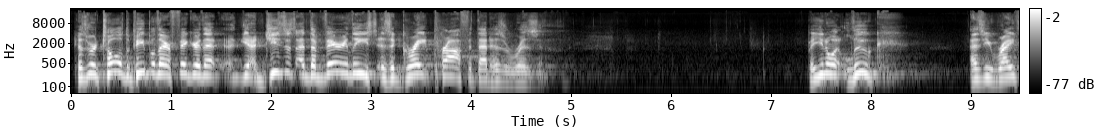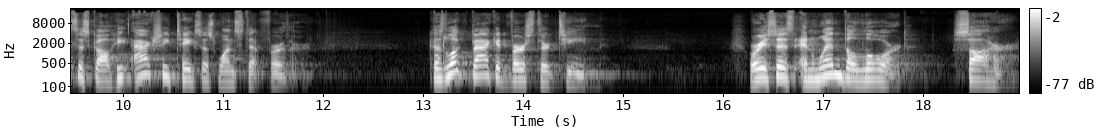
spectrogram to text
Because we're told the people there figure that yeah, Jesus, at the very least, is a great prophet that has arisen. But you know what? Luke as he writes this call, he actually takes us one step further. Because look back at verse 13, where he says, And when the Lord saw her,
